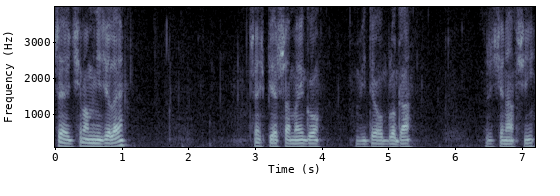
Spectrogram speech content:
Cześć, dzisiaj mamy niedzielę. Część pierwsza mojego wideobloga Życie na wsi.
